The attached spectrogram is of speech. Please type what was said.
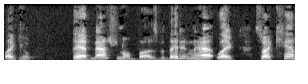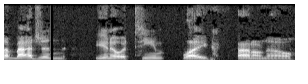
Like Yep. they had national buzz, but they didn't have like. So I can't imagine, you know, a team like I don't know,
